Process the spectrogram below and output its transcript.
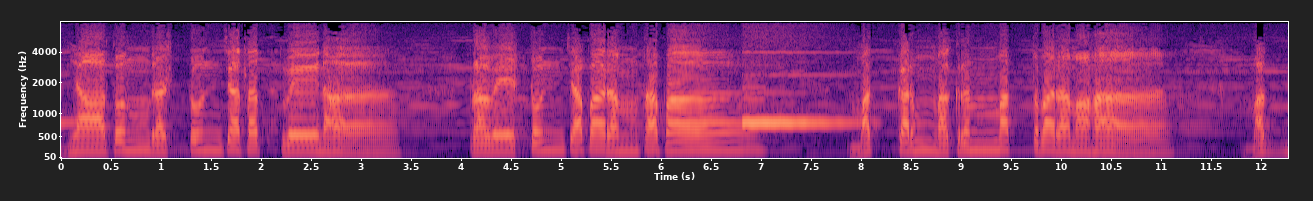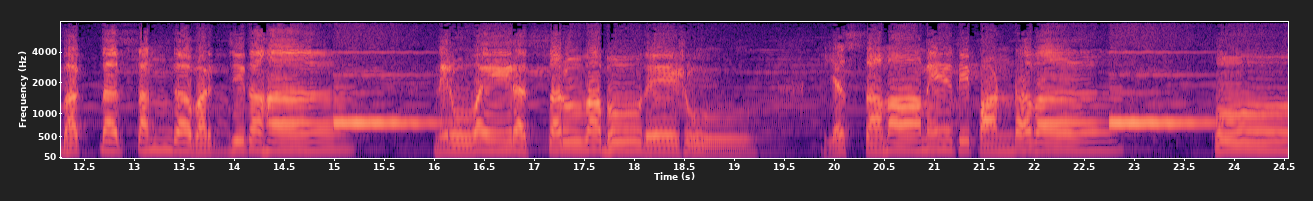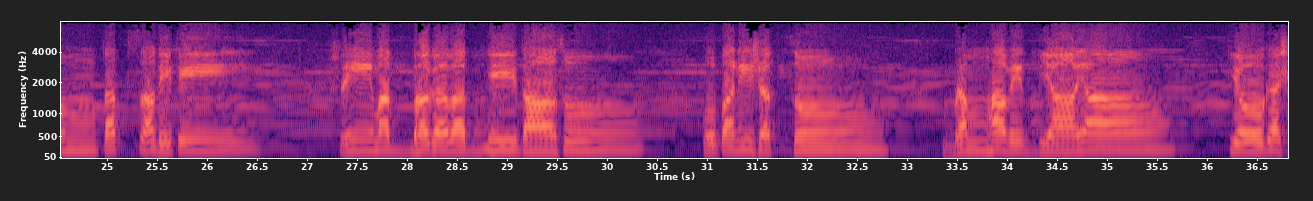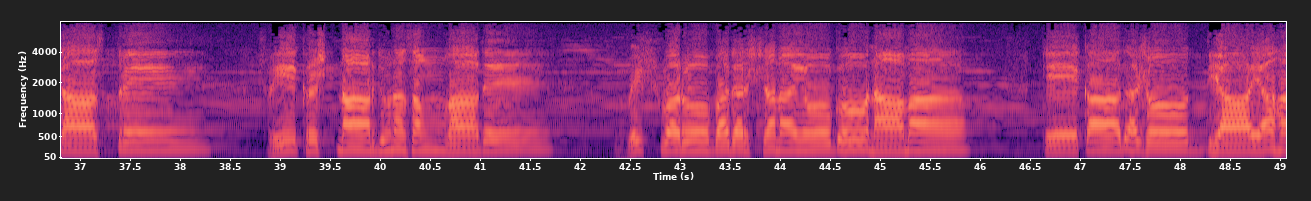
ज्ञातुम् द्रष्टुम् च तत्त्वेन प्रवेष्टुम् च परम् तप। मत्कर्म कृन्मत्परमः मद्भक्तः सङ्गवर्जितः। निर्वैरः सर्वभूतेषु यः समामेति पाण्डव ॐ तत्सदिति श्रीमद्भगवद्गीतासु उपनिषत्सु ब्रह्मविद्याया योगशास्त्रे श्रीकृष्णार्जुनसंवादे विश्वरूपदर्शनयोगो नाम एकादशोऽध्यायः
